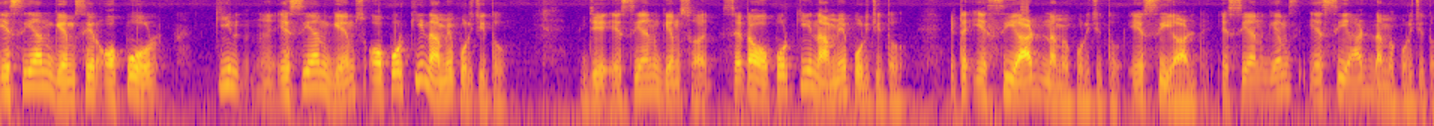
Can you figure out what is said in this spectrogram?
এশিয়ান গেমসের অপর কি, এশিয়ান গেমস অপর কি নামে পরিচিত? যে এশিয়ান গেমস হয়, সেটা অপর কি নামে পরিচিত? এটা এশিয়াড নামে পরিচিত এশিয়াড এশিয়ান গেমস এশিয়াড নামে পরিচিত।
